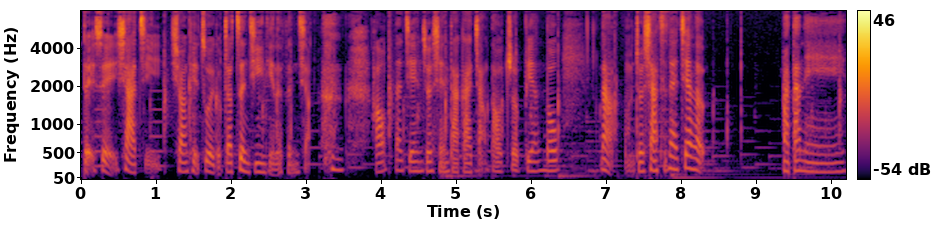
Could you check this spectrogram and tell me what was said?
对，所以下集希望可以做一个比较正经一点的分享。好，那今天就先大概讲到这边喽，那我们就下次再见了，马达呢？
